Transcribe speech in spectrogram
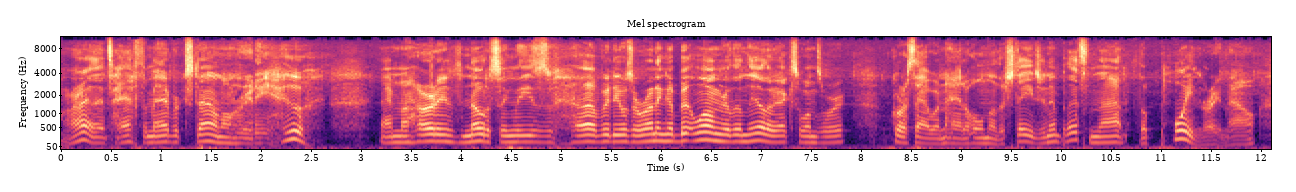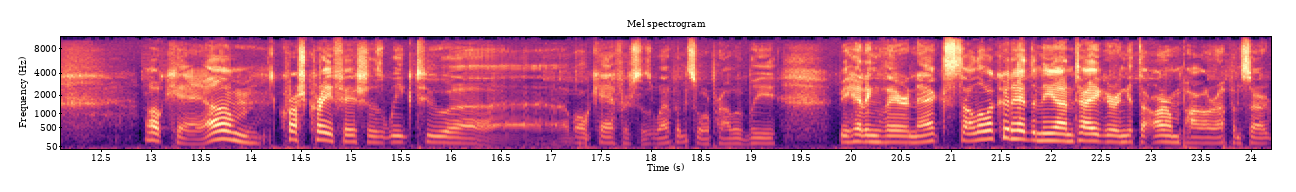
Alright, that's half the Mavericks down already. Whew. I'm already noticing these uh, videos are running a bit longer than the other X ones were. Of course, that one had a whole nother stage in it, but that's not the point right now. Okay, um, Crush Crawfish is weak to, uh, well, Catfish's weapon, so we'll probably be heading there next. Although I could head to Neon Tiger and get the arm power up and start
